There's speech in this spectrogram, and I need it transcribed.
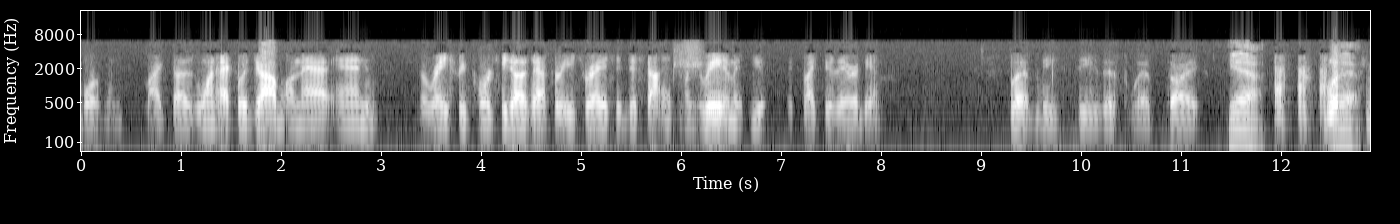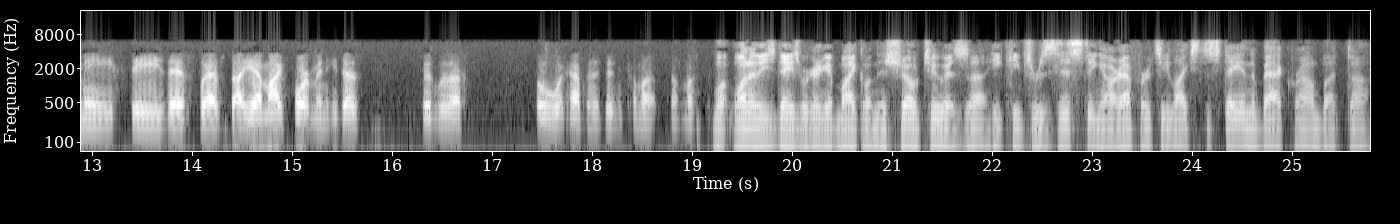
Portman. Mike does one heck of a job on that, and the race reports he does after each race. It just when you read them, it, you, it's like you're there again. Let me see this website. Yeah, Let Yeah. me see this website. Yeah, Mike Portman, he does good with us. Oh, what happened? It didn't come up. Something must have. One one of these days we're going to get Mike on this show too, as uh, he keeps resisting our efforts. He likes to stay in the background, but uh,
